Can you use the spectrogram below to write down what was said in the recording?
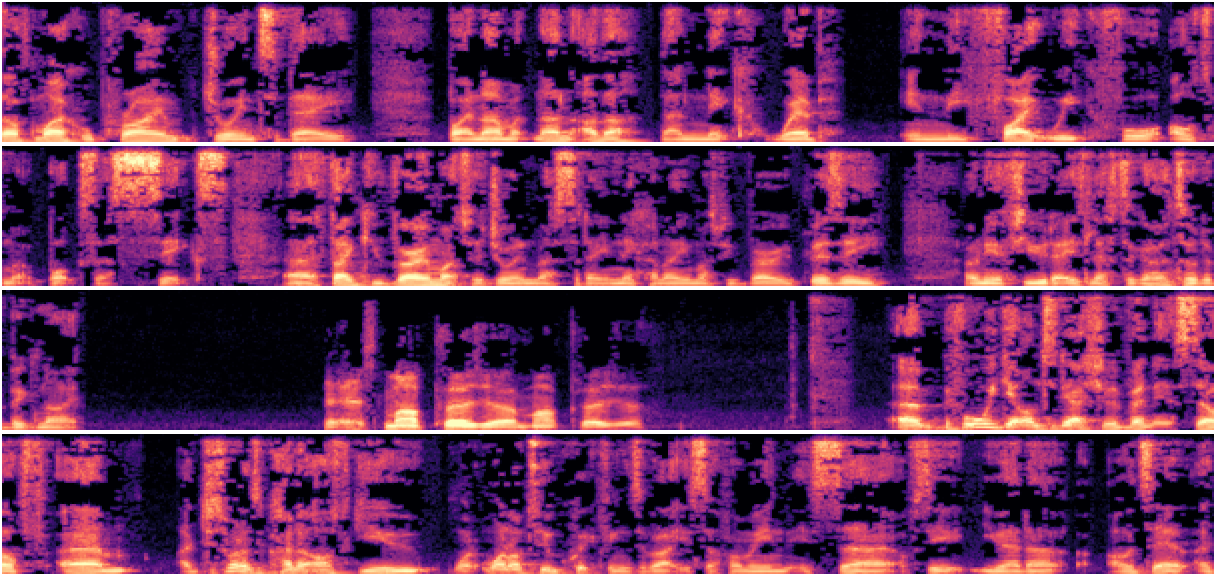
Myself, Michael Prime, joined today by none, none other than Nick Webb in the fight week for Ultimate Boxer 6. Uh, thank you very much for joining us today, Nick. I know you must be very busy. Only a few days left to go until the big night. Yeah, it's my pleasure. My pleasure. Um, before we get onto the actual event itself, um, I just wanted to kind of ask you one, one or two quick things about yourself. I mean, it's uh, obviously you had a, I would say, a,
